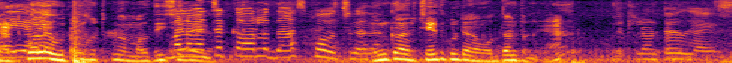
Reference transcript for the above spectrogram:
కట్టుకోలే ఉత్తి చుట్టుకున్నాం మళ్ళీ తీసి మళ్ళీ మంచిగా కార్లో దాచుకోవచ్చు కదా. ఇంకా చేతుకుంటే వద్దంటున్నాయా? ఇట్లా ఉంటుంది గైస్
